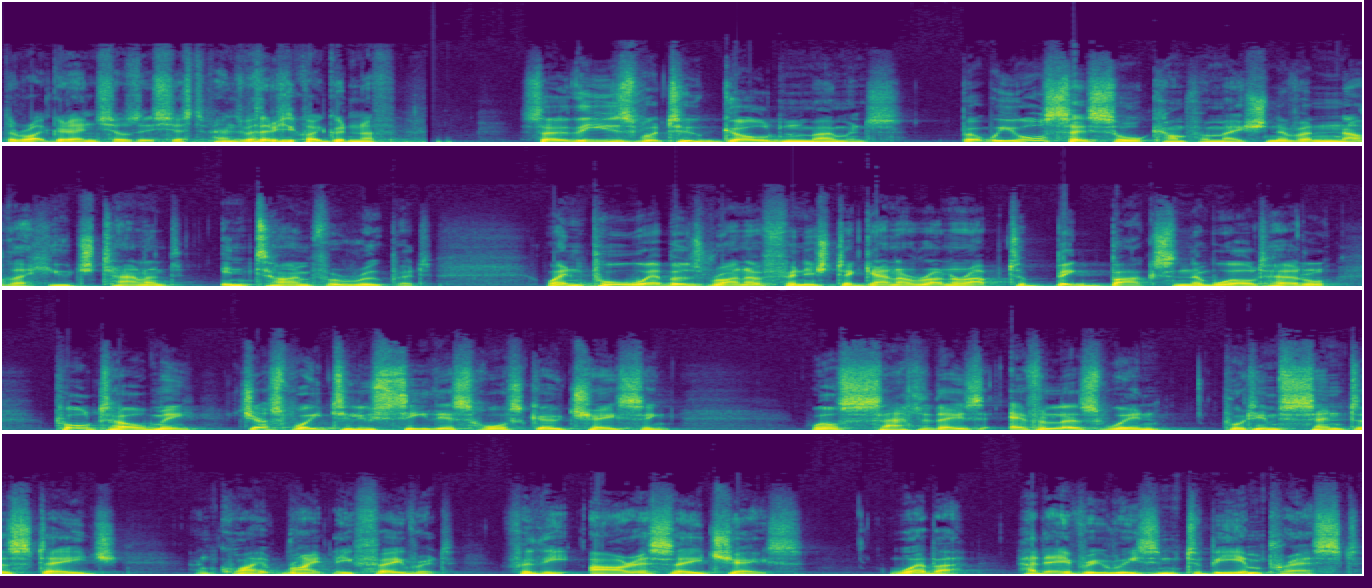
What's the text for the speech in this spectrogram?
the right credentials. It just depends whether he's quite good enough. So these were two golden moments. But we also saw confirmation of another huge talent in time for Rupert. When Paul Webber's runner finished a runner up to Big Buck's in the world hurdle, Paul told me, just wait till you see this horse go chasing. Well, Saturday's effortless win put him centre stage, and quite rightly favourite, for the RSA chase. Weber had every reason to be impressed.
